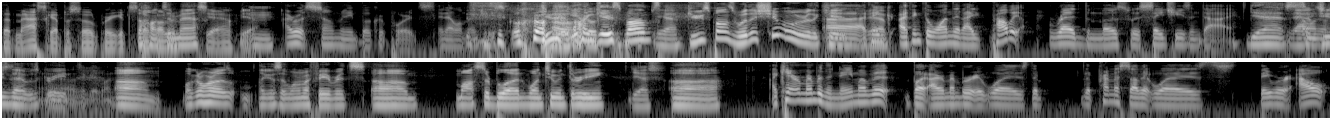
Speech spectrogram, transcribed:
the mask episode where he gets The haunted on mask? Yeah. yeah. Mm. I wrote so many book reports in elementary school Dude, on. Goosebumps. Yeah. Goosebumps were the shit when we were the kid. Uh, I Yeah. think I think the one that I probably read the most was Say Cheese and Die. yes, That Say one Cheese that was yeah, great. that was a good one. Um, Welcome to Horror, like I said, one of my favorites. Um, Monster Blood one, two, and three. Yes. Uh, I can't remember the name of it, but I remember it was the the premise of it was they were out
